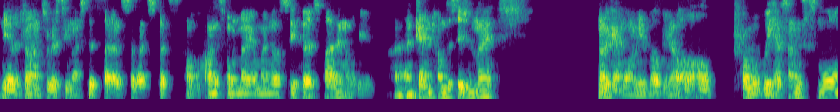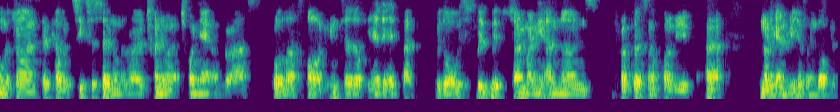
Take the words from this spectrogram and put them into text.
yeah, the Giants are resting of the so that's that's on behind this one. May or may not see Curtis I think that'll be a, a game time decision there. Not a game I want to be involved in. I'll, I'll, probably have something small on the Giants. They've covered six or seven on the road, 21 or 28 on grass for the last five in Philadelphia head to head. But with all with, with so many unknowns from a personal point of view, uh, not going to be heavily involved in.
